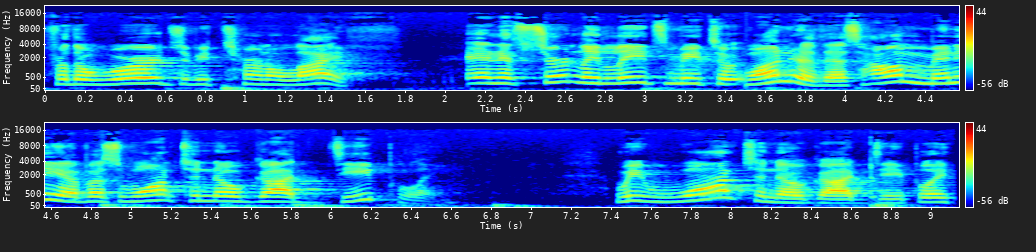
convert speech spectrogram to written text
for the words of eternal life. And it certainly leads me to wonder this how many of us want to know God deeply? We want to know God deeply,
